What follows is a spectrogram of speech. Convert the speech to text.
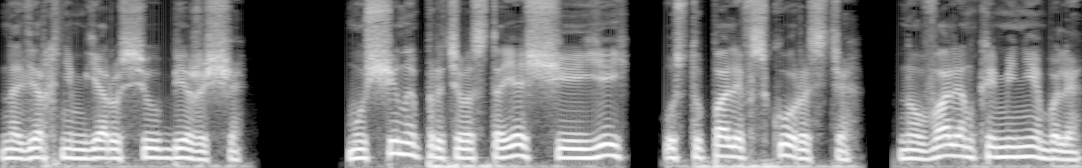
на верхнем ярусе убежища. Мужчины, противостоящие ей, уступали в скорости, но валенками не были.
